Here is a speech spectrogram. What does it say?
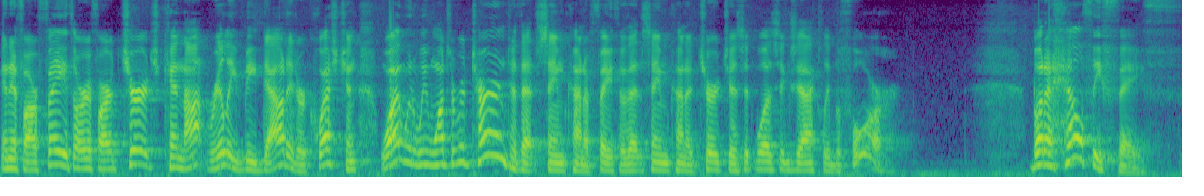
And if our faith or if our church cannot really be doubted or questioned, why would we want to return to that same kind of faith or that same kind of church as it was exactly before? But a healthy faith,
